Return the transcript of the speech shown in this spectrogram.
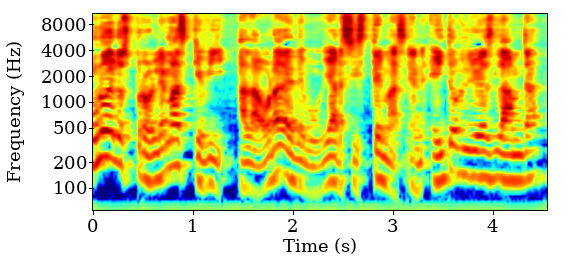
Uno de los problemas que vi a la hora de debuguear sistemas en AWS Lambda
